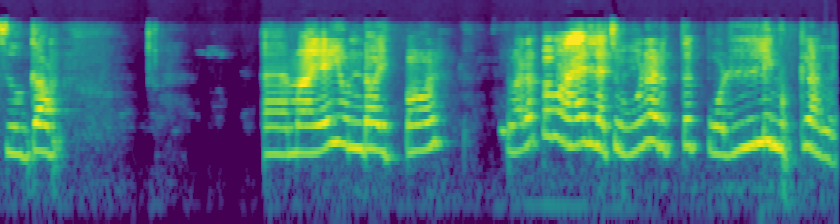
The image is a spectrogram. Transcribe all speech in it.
സുഖം മഴയുണ്ടോ ഇപ്പോൾ? ഇവിടെ ഇപ്പൊ മഴയല്ല ചൂടെടുത്ത് പൊള്ളി നിൽക്കാണ്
